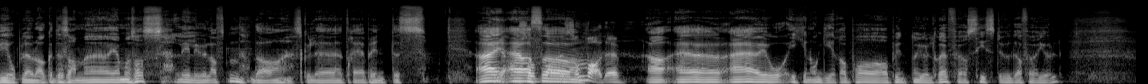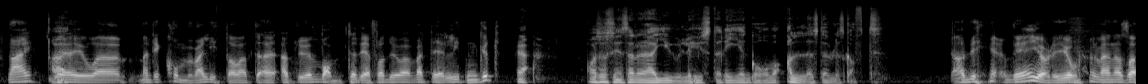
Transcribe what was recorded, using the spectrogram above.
Vi opplevde akkurat det samme hjemme hos oss lille julaften. Da skulle treet pyntes. Nei, Ja, sånn, altså sånn var det. Ja, jeg, jeg er jo ikke noe gira på å pynte noe juletre før siste uka før jul. Nei, det jo, eh, men det kommer vel litt av at, eh, at du er vant til det fra du har vært en liten gutt. Ja. Og så syns jeg det der julehysteriet går over alle støvleskaft. Ja, det, det gjør det jo, men altså,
